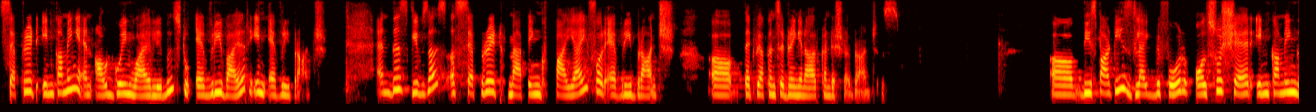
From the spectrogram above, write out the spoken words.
separate incoming and outgoing wire labels to every wire in every branch. And this gives us a separate mapping pi for every branch uh, that we are considering in our conditional branches. Uh, these parties, like before, also share incoming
